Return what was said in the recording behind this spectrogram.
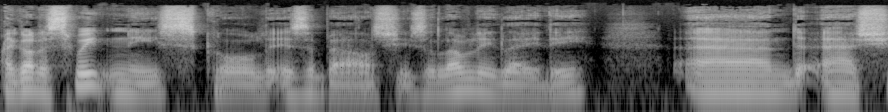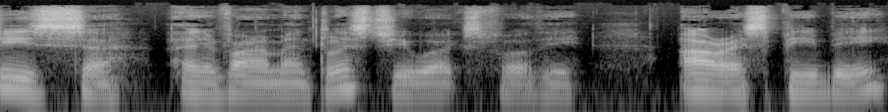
I got a sweet niece called Isabel. She's a lovely lady, and uh, she's uh, an environmentalist. She works for the RSPB.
